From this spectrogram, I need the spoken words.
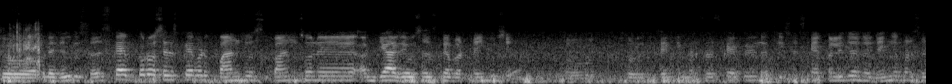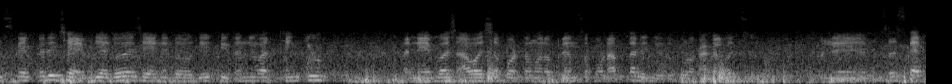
તો આપણે જલ્દી સબસ્ક્રાઈબ કરો સબસ્ક્રાઈબર પાંચસો પાંચસો ને અગિયાર જેવું સબસ્ક્રાઈબર થઈ ગયું છે. તો થોડું જેને પણ સબસ્ક્રાઈબ કર્યું નથી સબસ્ક્રાઈબ કરી લીધો તો જેને પણ સબસ્ક્રાઈબ કરી છે વીડિયો જોયે છે, એને તો દિલથી ધન્યવાદ થેન્ક યુ અને બસ આવો સપોર્ટ તમારો પ્રેમ સપોર્ટ આપતા રહેજો, તો થોડોક આગળ વધશું. અને સબસ્ક્રાઈબ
